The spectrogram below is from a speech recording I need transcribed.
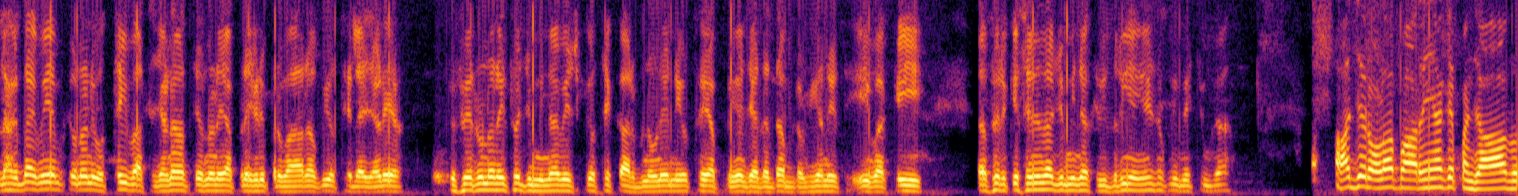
ਲੱਗਦਾ ਐਵੇਂ ਆ ਕਿ ਉਹਨਾਂ ਨੇ ਉੱਥੇ ਹੀ ਵਸ ਜਾਣਾ ਤੇ ਉਹਨਾਂ ਨੇ ਆਪਣੇ ਜਿਹੜੇ ਪਰਿਵਾਰ ਆ ਉਹ ਵੀ ਉੱਥੇ ਲੈ ਜਾਣੇ ਆ। ਤੇ ਫਿਰ ਉਹਨਾਂ ਨੇ ਇੱਥੋਂ ਜ਼ਮੀਨਾਂ ਵੇਚ ਕੇ ਉੱਥੇ ਘਰ ਬਣਾਉਣੇ ਨੇ ਉੱਥੇ ਆਪਣੀਆਂ ਜਾਇਦਾਦਾਂ ਬਣਾਉਣੀਆਂ ਨੇ ਤੇ ਇਹ ਵਾਕਈ ਫਿਰ ਕਿਸੇ ਨੇ ਤਾਂ ਜ਼ਮੀਨਾਂ ਖਰੀਦ ਰਹੀਆਂ ਤਾਂ ਕੋਈ ਵੇਚੂਗਾ। ਅੱਜ ਰੌਲਾ ਪਾ ਰਹੇ ਆ ਕਿ ਪੰਜਾਬ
